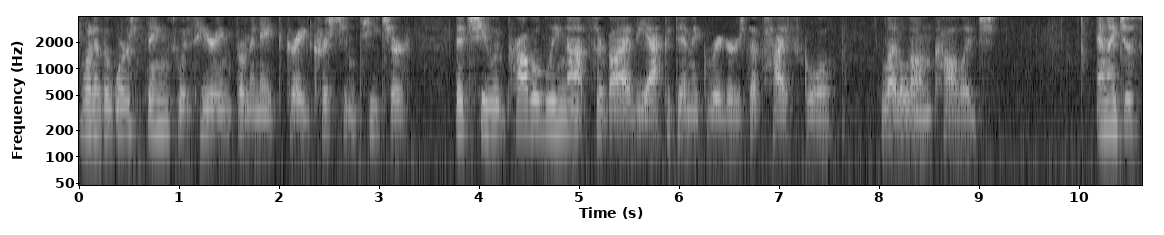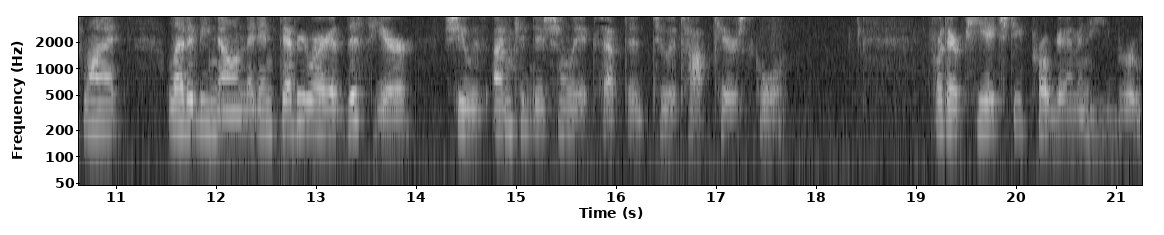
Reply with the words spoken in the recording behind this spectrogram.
One of the worst things was hearing from an eighth grade Christian teacher that she would probably not survive the academic rigors of high school, let alone college. And I just want to let it be known that in February of this year, she was unconditionally accepted to a top tier school for their PhD program in Hebrew.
